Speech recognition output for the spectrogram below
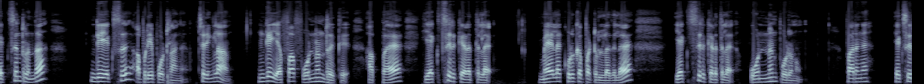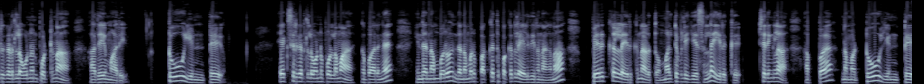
எக்ஸுன்னு இருந்தால் இங்கே எக்ஸு அப்படியே போட்டுறாங்க. சரிங்களா? இங்கே எஃப் ஆஃப் ஒன்றுன்னு இருக்குது அப்போ எக்ஸ் இருக்க இடத்துல மேலே கொடுக்கப்பட்டுள்ளதில் எக்ஸ் இருக்க இடத்துல ஒன்றுன்னு போடணும். பாருங்கள் எக்ஸ் இருக்க இடத்துல ஒன்றுன்னு போட்டோன்னா அதே மாதிரி டூ இன்ட்டு எக்ஸ் இருக்க இடத்துல ஒன்று போடலாமா? இங்கே பாருங்கள் இந்த நம்பரும் இந்த நம்பரும் பக்கத்து பக்கத்தில் எழுதியிருந்தாங்கன்னா பெருக்கல்ல இருக்குன்னு அர்த்தம். மல்டிப்ளிகேஷனில் இருக்குது சரிங்களா? அப்போ நம்ம டூ இன்ட்டு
